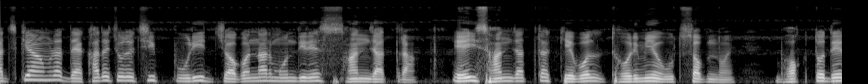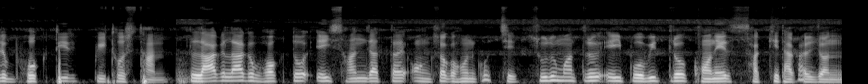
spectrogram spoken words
আজকে আমরা দেখাতে চলেছি পুরীর জগন্নাথ মন্দিরের স্নানযাত্রা এই স্নানযাত্রা কেবল ধর্মীয় উৎসব নয়, ভক্তদের ভক্তির পীঠস্থান। লাখ লাখ ভক্ত এই সানযাত্রায় অংশগ্রহণ করছে, শুধুমাত্র এই পবিত্র ক্ষণের সাক্ষী থাকার জন্য।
